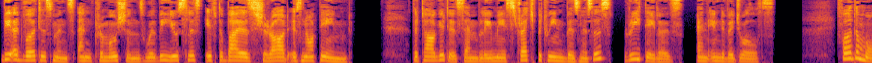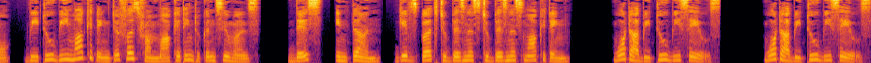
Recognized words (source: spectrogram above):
The advertisements and promotions will be useless if the buyer's charade is not aimed. The target assembly may stretch between businesses, retailers, and individuals. Furthermore, B2B marketing differs from marketing to consumers. This, in turn, gives birth to business to business marketing. What are B2B sales? What are B2B sales?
